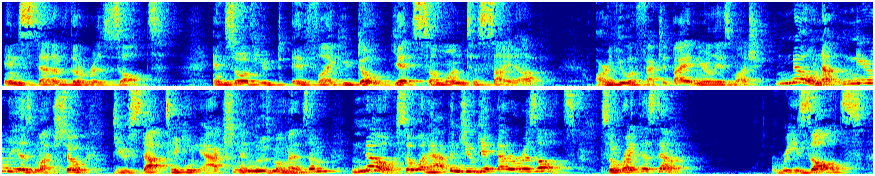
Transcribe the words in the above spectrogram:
instead of the result. And so if you if like you don't get someone to sign up, are you affected by it nearly as much? No, not nearly as much. So, do you stop taking action and lose momentum? No. So, what happens? You get better results. So, write this down. Results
